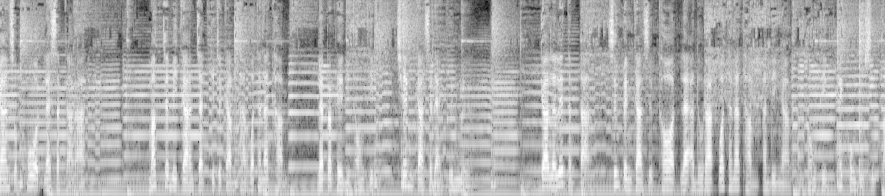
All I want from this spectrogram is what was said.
งานสมโภชและสักการะ มักจะมีการจัดกิจกรรมทางวัฒนธรรม และประเพณีท้องถิ่น เช่น การแสดงพื้นเมือง การละเล่นต่างๆ ซึ่งเป็นการสืบทอดและอนุรักษ์วัฒนธรรมอันดีงามของท้องถิ่นให้คงอยู่สืบไป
